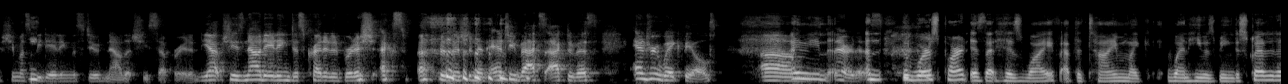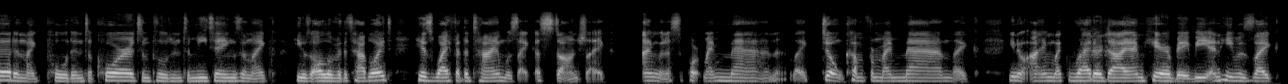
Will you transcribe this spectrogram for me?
She must be dating this dude now that she's separated. Yep, she's now dating discredited British ex physician and anti-vax activist Andrew Wakefield. Um, I mean, there it is. And the worst part is that his wife at the time, like when he was being discredited and like pulled into courts and pulled into meetings and like he was all over the tabloids, his wife at the time was like a staunch like I'm going to support my man. Like, don't come from my man. Like, you know, I'm like ride or die. I'm here, baby. And he was like,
